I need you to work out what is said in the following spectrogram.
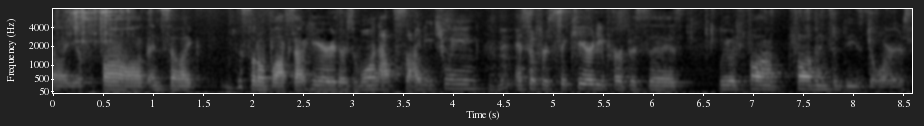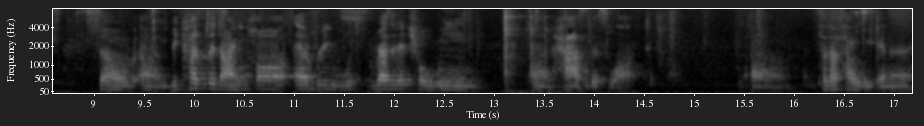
uh, your fob, and so like this little box out here, there's one outside each wing, Mhm. and so for security purposes, we would fob fob into these doors. So um, because of the dining hall, every w- residential wing um, has this locked. Um, so that's how we enter.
